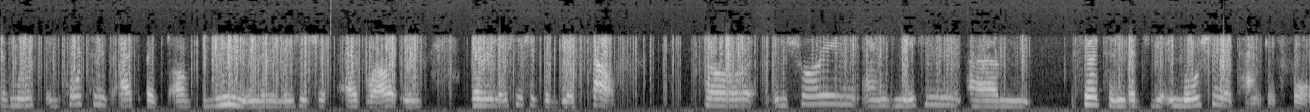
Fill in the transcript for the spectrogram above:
the most important aspect of being in a relationship as well is the relationship with yourself. So ensuring and making um, certain that your emotional tank is full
